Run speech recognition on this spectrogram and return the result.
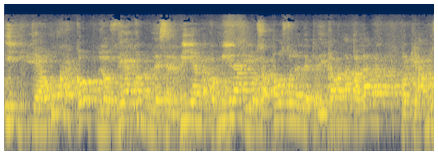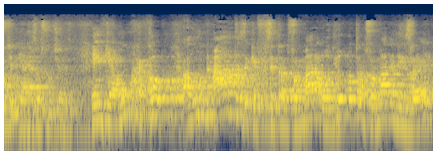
y que aún Jacob, los diáconos le servían la comida y los apóstoles le predicaban la palabra, porque ambos tenían esas funciones, en que aún Jacob, aún antes de que se transformara o Dios lo transformara en Israel,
